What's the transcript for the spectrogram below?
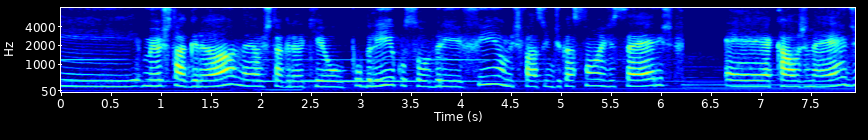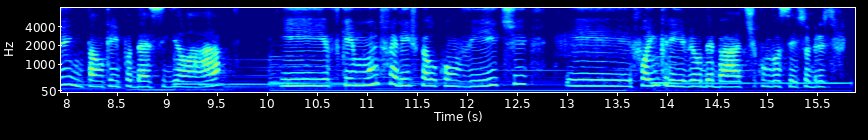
E meu Instagram, né, o Instagram que eu publico sobre filmes, faço indicações de séries, é Caos Nerd, então quem puder seguir lá. E fiquei muito feliz pelo convite e foi incrível o debate com vocês sobre esse filme.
